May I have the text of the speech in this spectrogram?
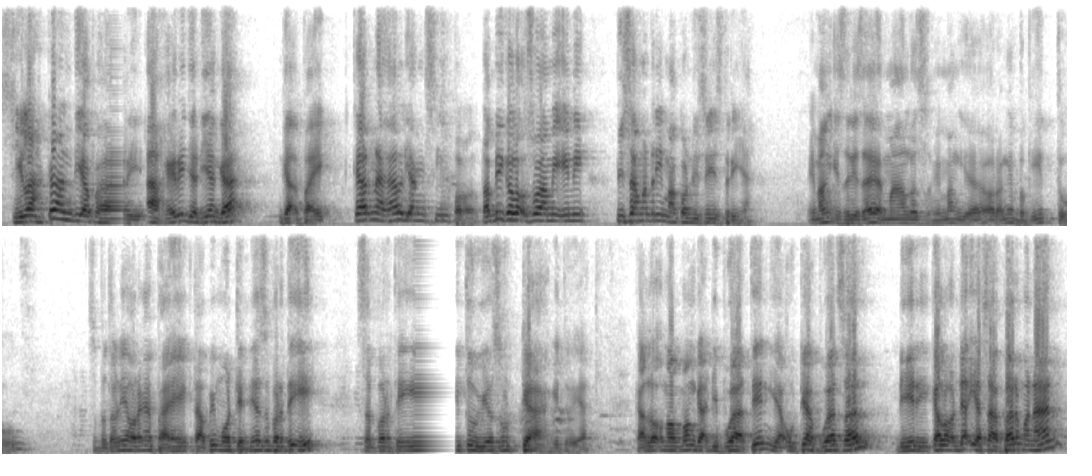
silahkan tiap hari. Akhirnya jadinya nggak nggak baik karena hal yang simple. Tapi kalau suami ini bisa menerima kondisi istrinya, Memang istri saya males, memang ya orangnya begitu. Sebetulnya orangnya baik, tapi modelnya seperti seperti itu ya sudah gitu ya. Kalau ngomong nggak dibuatin ya udah buat sendiri. Kalau enggak ya sabar menan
